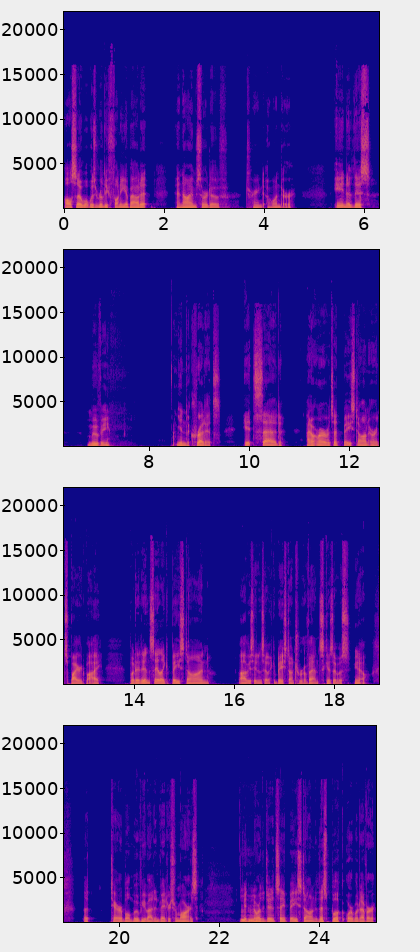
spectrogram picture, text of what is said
Also, what was really funny about it, and now I'm sort of trying to wonder, in this movie, in the credits, it said, I don't remember if it said based on or inspired by, but it didn't say like based on, obviously it didn't say like based on true events because it was, you know, terrible movie about invaders from Mars. It, Mhm. nor did it say based on this book or whatever.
